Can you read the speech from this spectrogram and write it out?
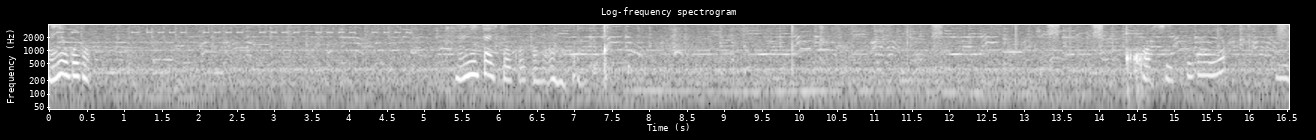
何怒るの何に対して怒ったの？保湿だよ。保湿保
